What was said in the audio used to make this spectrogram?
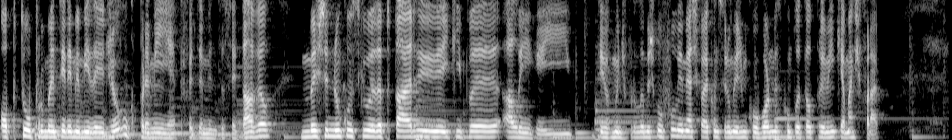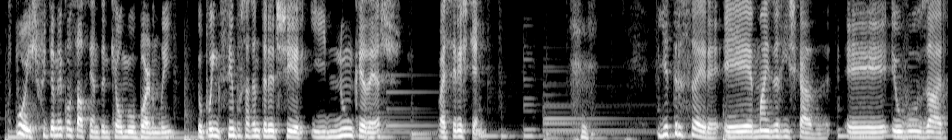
optou por manter a mesma ideia de jogo, o que para mim é perfeitamente aceitável, mas não conseguiu adaptar uh, a equipa à liga e teve muitos problemas com o Fulham. Acho que vai acontecer o mesmo com o Bournemouth, com o plantel para mim que é mais fraco. Depois fui também com o Southampton, que é o meu Burnley. Eu ponho sempre o Southampton a descer e nunca desce. Vai ser este ano. e a terceira é mais arriscada. É, eu vou usar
